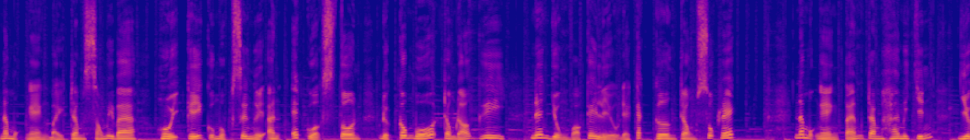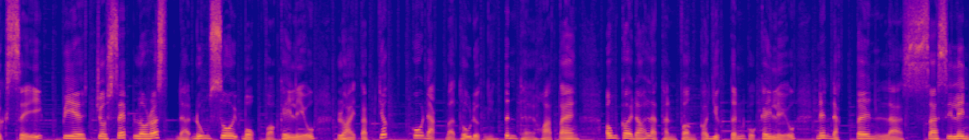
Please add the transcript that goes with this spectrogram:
Năm 1763, hồi ký của một sư người Anh Edward Stone được công bố trong đó ghi nên dùng vỏ cây liễu để cắt cơn trong sốt rét. Năm 1829, dược sĩ Pierre Joseph Loras đã đun sôi bột vỏ cây liễu, loại tạp chất cô đặc và thu được những tinh thể hòa tan. Ông coi đó là thành phần có dược tính của cây liễu nên đặt tên là salicylin.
